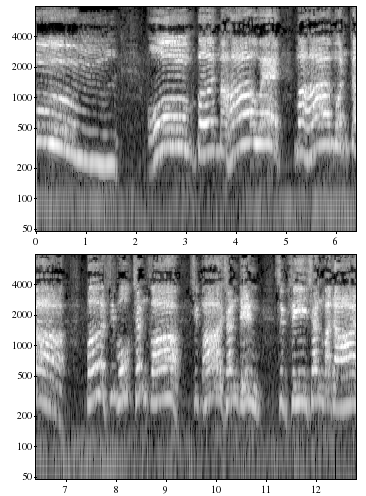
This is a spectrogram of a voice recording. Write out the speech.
มโอ้ม เปิดมหาเวทมหามนตราเปิดสิบหกชั้นฟ้าสิบห้าชั้นดินสิบสี่ชั้นบาดาล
